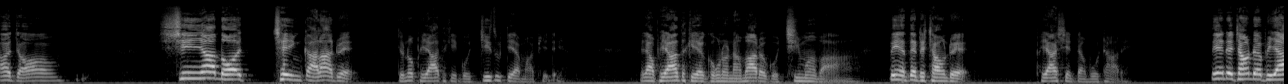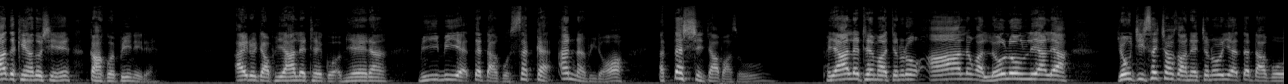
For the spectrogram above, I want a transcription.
အားကြောင့်ရှင်ရသောချိန်ကာလအတွက်ကျွန်တော်ဘုရားသခင်ကိုကျေးဇူးတရားမှာဖြစ်တယ်။ဒါကြောင့်ဘုရားသခင်ရဲ့ဂုဏ်တော်နာမတော်ကိုချီးမွမ်းပါ။သင်အသက်တစ်ချောင်းအတွက်ဘုရားရှင်တန်ဖိုးထားတယ်။သင်တစ်ချောင်းအတွက်ဘုရားသခင်အားလို့ရှင်ကာကွယ်ပေးနေတယ်။ အဲဒီတော့ကြောင့်ဘုရားလက်ထက်ကိုအမြဲတမ်းမိမိရဲ့အသက်တာကိုစက္ကန့်အနံ့ပြီးတော့အသက်ရှင်ကြပါစို့။ဘုရားလက်ထက်မှာကျွန်တော်တို့အားလုံးကလုံးလုံးလျားလျားယုံကြည်စိတ်ချစွာနဲ့ကျွန်တော်တို့ရဲ့အသက်တာကို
